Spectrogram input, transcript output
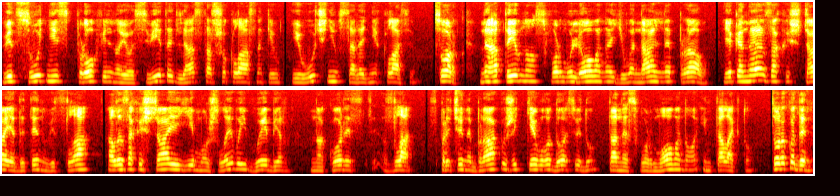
Відсутність профільної освіти для старшокласників і учнів середніх класів. 40. Негативно сформульоване ювенальне право, яке не захищає дитину від зла, але захищає її можливий вибір на користь зла з причини браку життєвого досвіду та несформованого інтелекту. 41.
